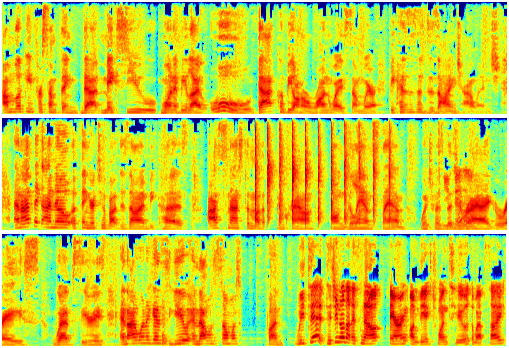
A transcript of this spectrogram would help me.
I'm looking for something that makes you want to be like, ooh, that could be on a runway somewhere because it's a design challenge. And I think I know a thing or two about design because I snatched the motherfucking crown on Glam Slam, which was You the did. Drag Race web series. And I went against you, and that was so much fun. We did. Did you know that it's now airing on VH1 too, the website,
